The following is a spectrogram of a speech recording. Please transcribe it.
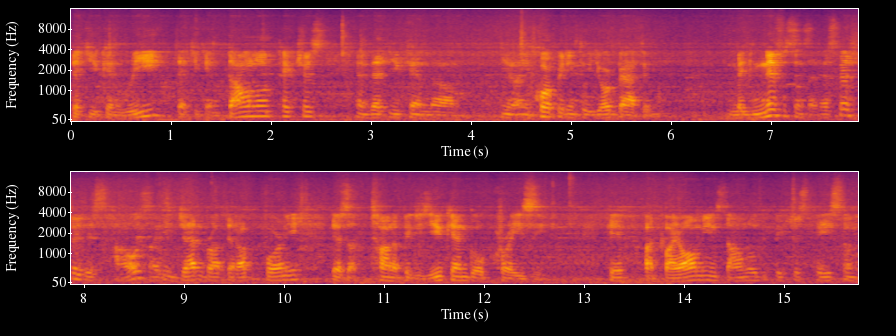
that you can read, that you can download pictures, and that you can um, you know incorporate into your bathroom. Magnificent, especially this house. I think Jan brought that up for me. There's a ton of pictures. You can go crazy. Okay, but by all means, download the pictures, paste them,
